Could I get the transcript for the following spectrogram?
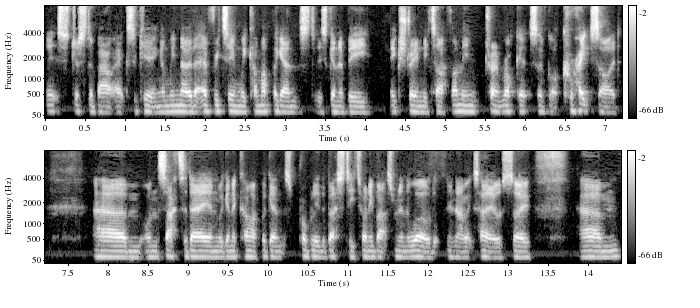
it's just about executing and we know that every team we come up against is going to be extremely tough. I mean trent rockets have got a great side um, on Saturday, and we're going to come up against probably the best T20 batsman in the world in Alex Hales. So um,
